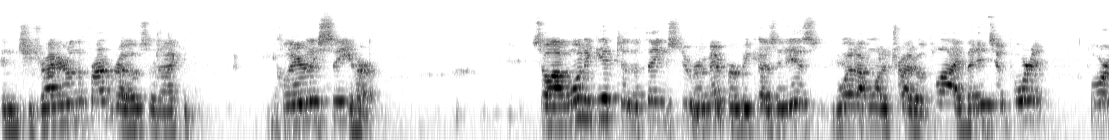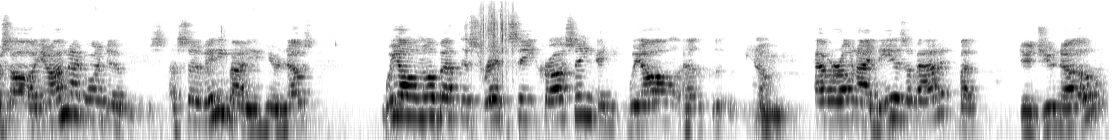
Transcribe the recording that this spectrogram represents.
and she's right here on the front row so that I can clearly see her. So I want to get to the things to remember because it is what I want to try to apply, but it's important for us all. You know, I'm not going to assume anybody in here knows we all know about this Red Sea crossing, and we all, uh, you know, have our own ideas about it. But did you know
